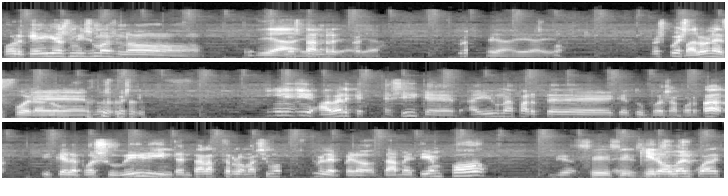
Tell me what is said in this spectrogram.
porque ellos mismos no, Ya, No están ya, ya, ya. Ya, ya, ya. no es cuestión. Balones fuera, eh, ¿no? no es cuestión. Y a ver, que, que sí, que hay una parte de- que tú puedes aportar y que le puedes subir e intentar hacer lo máximo posible, pero dame tiempo. yo, Sí, sí, eh, sí, quiero ver cuál es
